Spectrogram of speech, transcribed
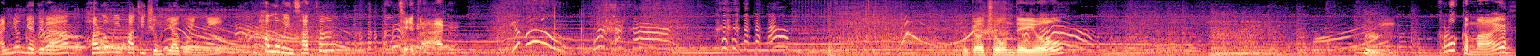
안녕 얘들아. 할로윈 파티 준비하고 있니? 할로윈 사탕? 대박. 그거 좋은데요? 음, 그렇군 말.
